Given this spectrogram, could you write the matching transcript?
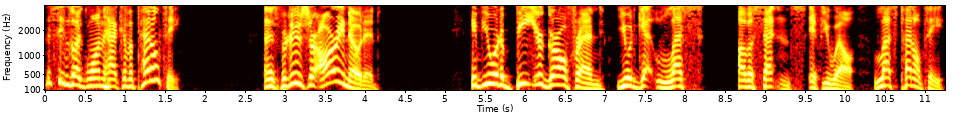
this seems like one heck of a penalty. And as producer Ari noted, if you were to beat your girlfriend, you would get less of a sentence, if you will, less penalty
